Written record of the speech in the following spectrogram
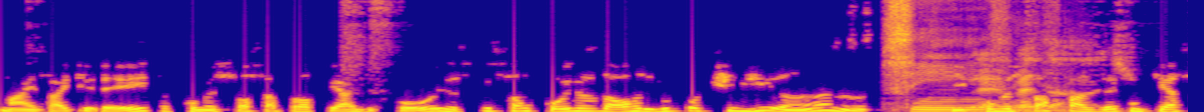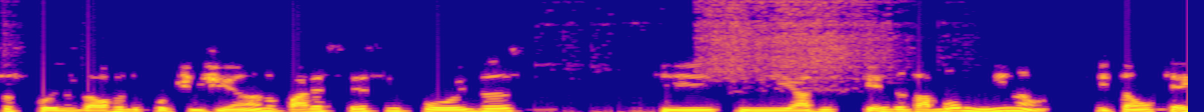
mais à direita começou a se apropriar de coisas que são coisas da ordem do cotidiano, Sim. e é começou a verdade. fazer com que essas coisas da ordem do cotidiano parecessem coisas que, que as esquerdas abominam. Então, o que é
